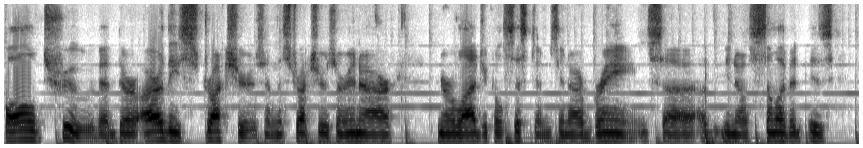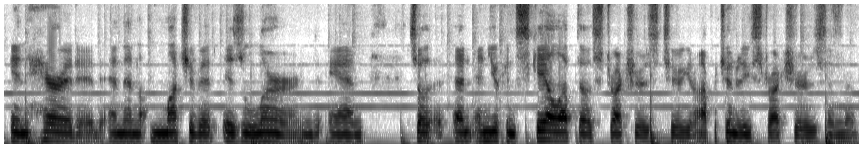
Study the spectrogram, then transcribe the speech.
All true that there are these structures, and the structures are in our neurological systems, in our brains. Uh, you know, some of it is inherited, and then much of it is learned. And so, and, and you can scale up those structures to, you know, opportunity structures and the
